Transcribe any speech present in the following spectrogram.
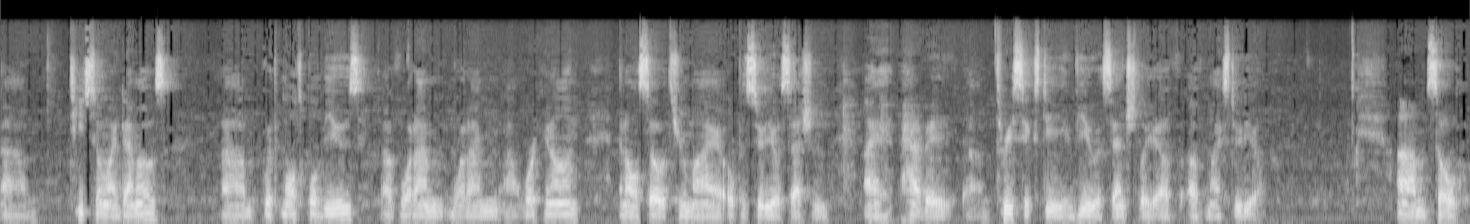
um, teach some of my demos um, with multiple views of what I'm what I'm uh, working on, and also through my Open Studio session, I have a um, 360 view essentially of, of my studio. Um, so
